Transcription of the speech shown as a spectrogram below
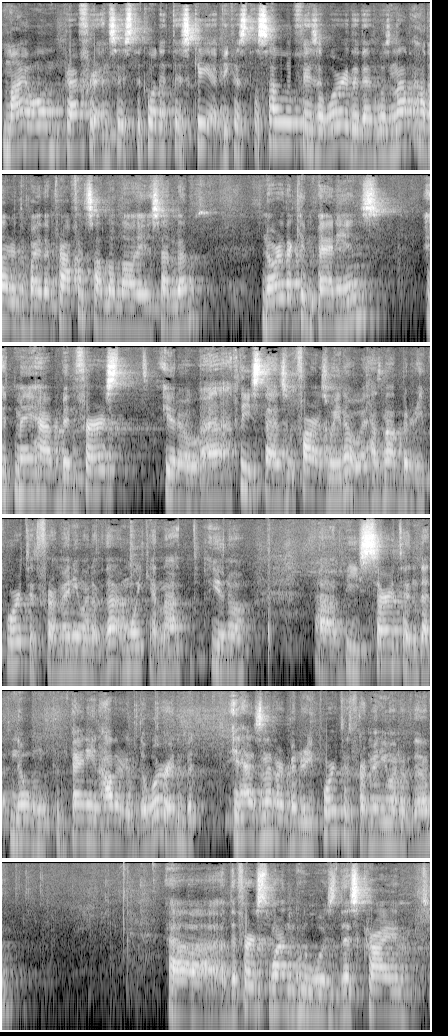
my own preference is to call it tazkiyah because tasawwuf is a word that was not uttered by the Prophet ﷺ, nor the companions. It may have been first, you know, at least as far as we know, it has not been reported from any one of them. We cannot, you know, uh, be certain that no companion uttered the word, but it has never been reported from any one of them. Uh, the first one who was described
